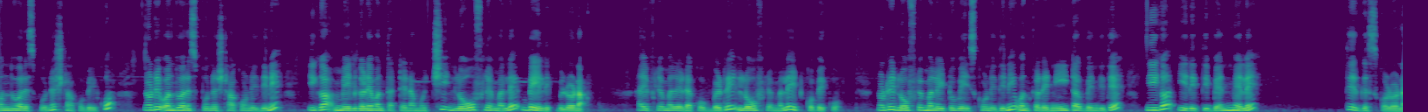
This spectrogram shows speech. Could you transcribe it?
ಒಂದೂವರೆ ಸ್ಪೂನಷ್ಟು ಹಾಕೋಬೇಕು. ನೋಡಿ ಒಂದೂವರೆ ಸ್ಪೂನಷ್ಟು ಹಾಕ್ಕೊಂಡಿದ್ದೀನಿ ಈಗ ಮೇಲ್ಗಡೆ ಒಂದು ತಟ್ಟೆನ ಮುಚ್ಚಿ ಲೋ ಫ್ಲೇಮಲ್ಲೇ ಬೇಯಲಿಕ್ಕೆ ಬಿಡೋಣ. ಹೈ ಫ್ಲೇಮಲ್ಲಿ ಇಡೋಕ್ಕೆ ಹೋಗ್ಬೇಡ್ರಿ ಲೋ ಫ್ಲೇಮಲ್ಲೇ ಇಟ್ಕೋಬೇಕು. ನೋಡಿರಿ ಲೋ ಫ್ಲೇಮಲ್ಲಿ ಇಟ್ಟು ಬೇಯಿಸ್ಕೊಂಡಿದ್ದೀನಿ ಒಂದು ಕಡೆ ನೀಟಾಗಿ ಬೆಂದಿದೆ. ಈಗ ಈ ರೀತಿ ಬೆಂದಮೇಲೆ ತಿರುಗಿಸ್ಕೊಳ್ಳೋಣ.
